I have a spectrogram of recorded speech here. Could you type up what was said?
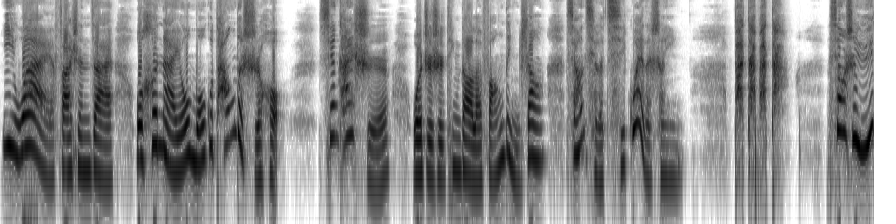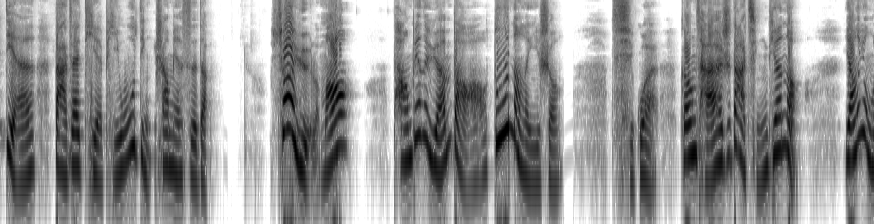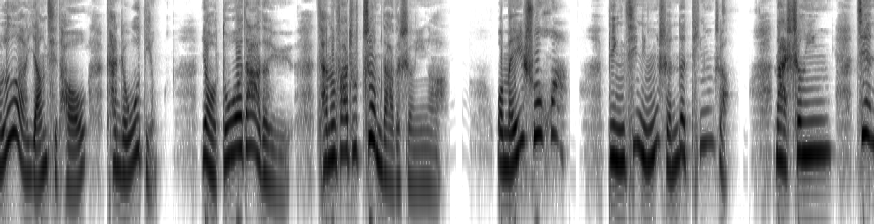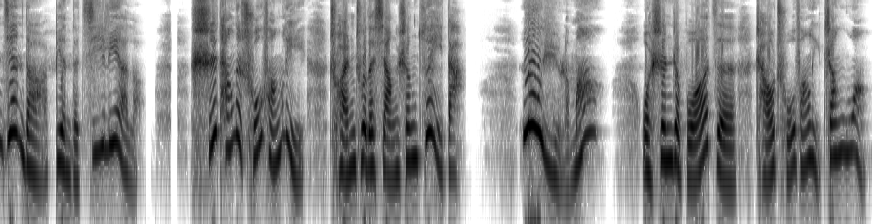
意外发生在我喝奶油蘑菇汤的时候。先开始，我只是听到了房顶上响起了奇怪的声音，啪嗒啪嗒，像是雨点打在铁皮屋顶上面似的。下雨了吗？旁边的元宝嘟囔了一声。奇怪，刚才还是大晴天呢。杨永乐仰起头看着屋顶，要多大的雨才能发出这么大的声音啊？我没说话，屏气凝神地听着。那声音渐渐地变得激烈了。食堂的厨房里传出的响声最大。漏雨了吗？我伸着脖子朝厨房里张望，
